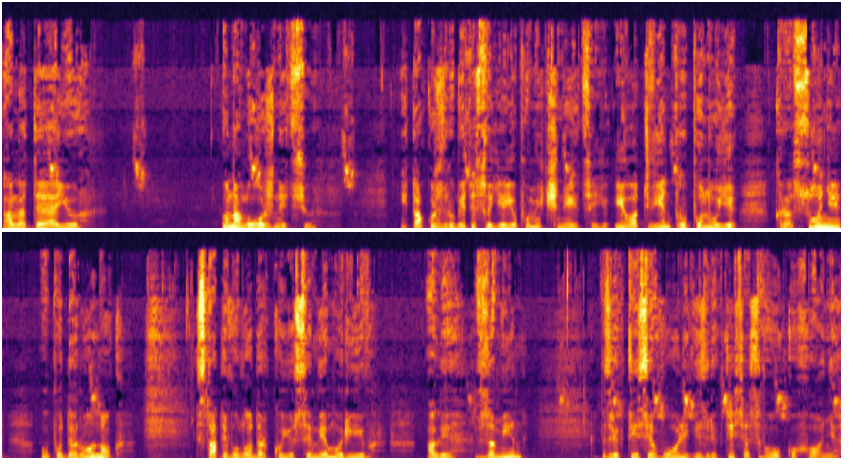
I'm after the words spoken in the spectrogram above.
Галатею у наложницю і також зробити своєю помічницею. І от він пропонує красуні у подарунок стати володаркою семи морів, але взамін зректися волі і зректися свого кохання.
